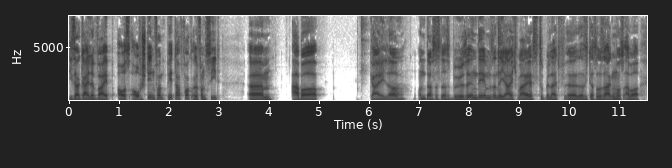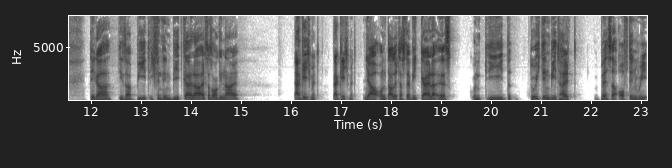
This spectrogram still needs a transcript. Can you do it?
dieser geile Vibe aus Aufstehen von Peter Fox, also von Seed, ähm, aber geiler. Und das ist das Böse in dem Sinne. Ja, ich weiß, tut mir leid, äh, dass ich das so sagen muss, aber Digga, dieser Beat, ich finde den Beat geiler als das Original. Da gehe ich mit. Da gehe ich mit. Ja, und dadurch, dass der Beat geiler ist und die durch den Beat halt besser auf den, Re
